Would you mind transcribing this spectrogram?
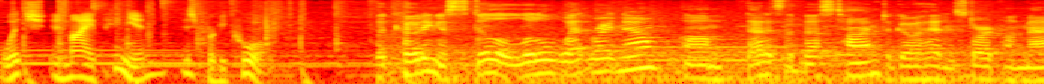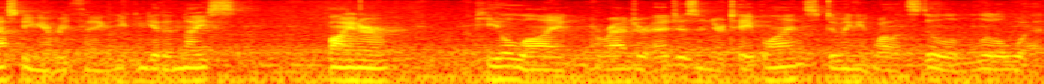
which, in my opinion, is pretty cool. The coating is still a little wet right now. Um, that is the best time to go ahead and start unmasking everything. You can get a nice, finer peel line around your edges and your tape lines, doing it while it's still a little wet.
